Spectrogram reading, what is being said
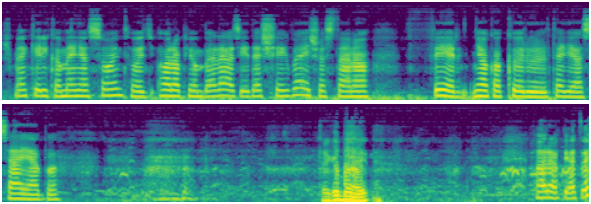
És megkérik a mennyasszonyt, hogy harapjon bele az édességbe, és aztán a férj nyaka körül tegye a szájába. Take a bite. Harapjatok.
